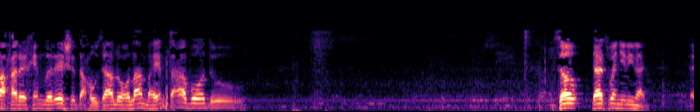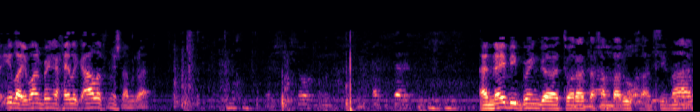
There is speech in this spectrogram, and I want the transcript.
acharechem ta'avodu. So that's when you need nine. Uh, Eli, you want to bring a Halik Aleph Mishnah And maybe bring a Torah Tacham Baruch on Siman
